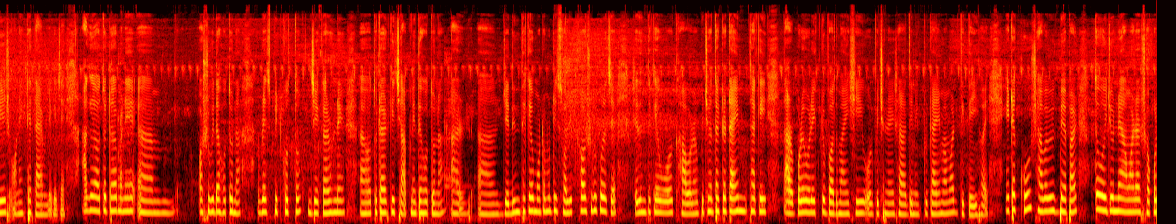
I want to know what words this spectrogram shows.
বেশ অনেকটা টাইম লেগে যায়। আগে অতটা মানে অসুবিধা হতো না ব্রেস্টফিড করতো, যে কারণে অতটা আর কি চাপ নিতে হতো না। আর যেদিন থেকে মোটামুটি সলিড খাওয়া শুরু করেছে, সেদিন থেকে ওর খাওয়ানোর পিছনে তো একটা টাইম থাকেই, তারপরে ওর একটু বদমাইশি, ওর পিছনে সারাদিন একটু টাইম আমার দিতেই হয়। এটা খুব স্বাভাবিক ব্যাপার, তো ওই জন্যে আমার আর সকল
